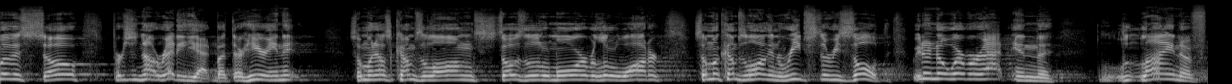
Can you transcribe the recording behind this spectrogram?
of us sow, person's not ready yet, but they're hearing it. Someone else comes along, sows a little more, a little water. Someone comes along and reaps the result. We don't know where we're at in the line of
